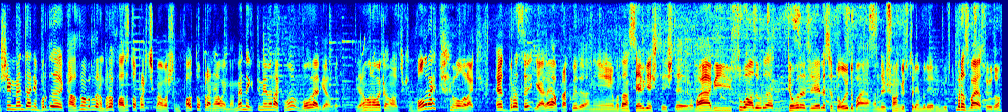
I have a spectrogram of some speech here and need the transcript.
Şimdi ben de hani burada kazdım ama buraların burada fazla toprak çıkmaya başladı. Fazla toprağı ne yapayım ben? Ben de gittim hemen aklıma Wallride geldi. Gelin ona bakalım azıcık. Wallride, Wallride. Evet burası yerler yapraklıydı. Hani buradan sel geçti işte. Bayağı bir su vardı burada. Teobracı yerlese doluydu bayağı. Ben de şu an göstereyim böyle yerin göz. Burası bayağı suydu.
